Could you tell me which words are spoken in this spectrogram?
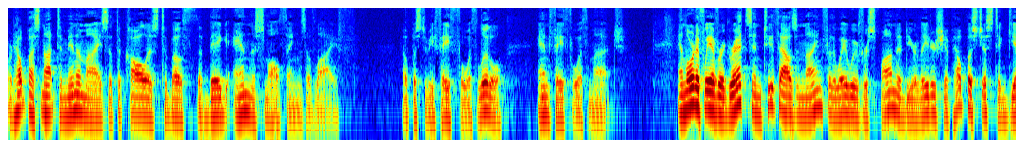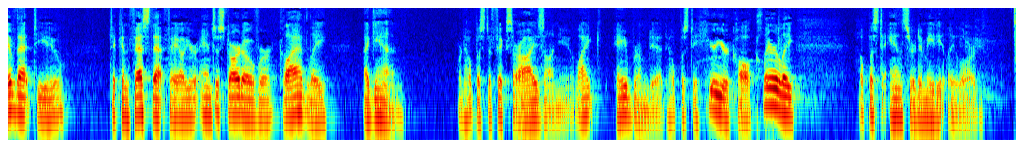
Lord, help us not to minimize that the call is to both the big and the small things of life. Help us to be faithful with little and faithful with much. And Lord, if we have regrets in 2009 for the way we've responded to your leadership, help us just to give that to you, to confess that failure, and to start over gladly again. Lord, help us to fix our eyes on you like Abram did. Help us to hear your call clearly. Help us to answer it immediately, Lord.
